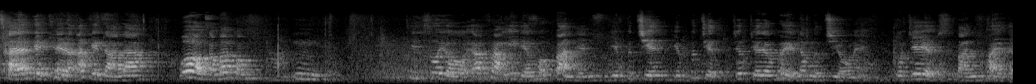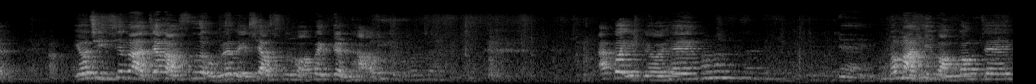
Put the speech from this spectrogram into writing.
菜啊给起了，啊给打啦，我感觉讲，说有要放一年或半年，也不觉也不觉就觉得会有那么久呢。我觉得也是蛮快的，尤其是吧，姜老师五月美校师吼会更好。啊，搁遇到迄，诶，我嘛希望讲这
